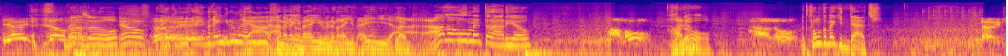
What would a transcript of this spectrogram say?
Juist, hetzelfde. Mazzel. Nog eentje, nog eentje doen, nog eentje Ja, doen. Ja, nog eentje, nog eentje doen, nog eentje. Ja. Leuk. Hallo met de radio. Hallo. Hallo. Hallo. Het klonk een beetje Duits. Duits.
